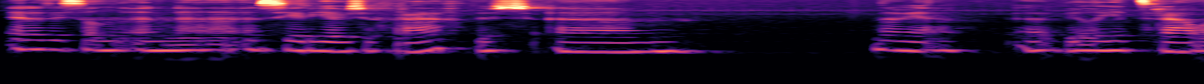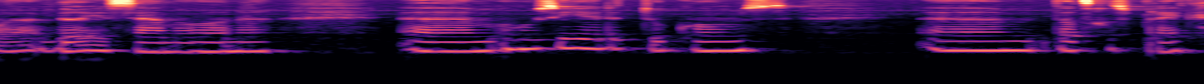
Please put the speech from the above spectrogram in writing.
En dat is dan een, een serieuze vraag. Dus, um, nou ja, wil je trouwen? Wil je samenwonen? Um, hoe zie je de toekomst? Um, dat gesprek.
